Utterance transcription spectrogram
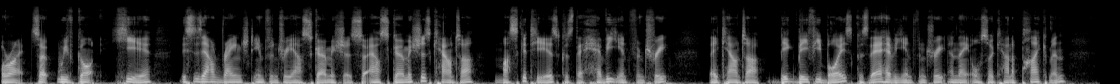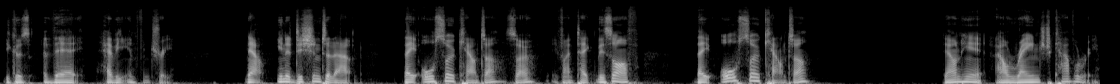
All right, so we've got here, this is our ranged infantry, our skirmishers. So our skirmishers counter musketeers because they're heavy infantry. They counter big beefy boys because they're heavy infantry. And they also counter pikemen because they're heavy infantry. Now, in addition to that, they also counter, so if I take this off, they also counter down here our ranged cavalry.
